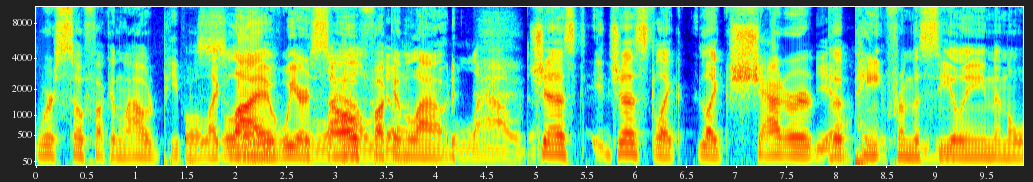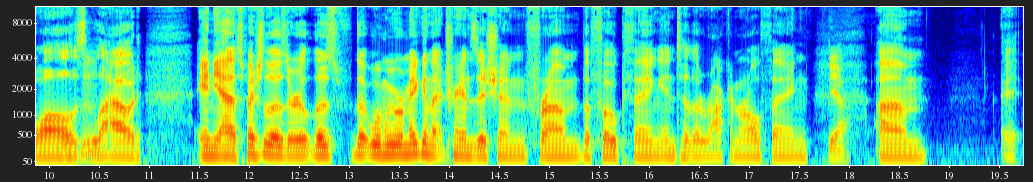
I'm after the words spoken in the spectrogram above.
we're so fucking loud people like So live we are so fucking loud loud just just like like shatter Yeah. Mm-hmm. the paint from the ceiling and the walls loud and yeah especially those are those the, when we were making that transition from the folk thing into the rock and roll thing yeah um it,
